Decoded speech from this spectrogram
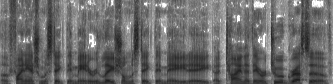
a financial mistake they made, a relational mistake they made, a, a time that they were too aggressive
